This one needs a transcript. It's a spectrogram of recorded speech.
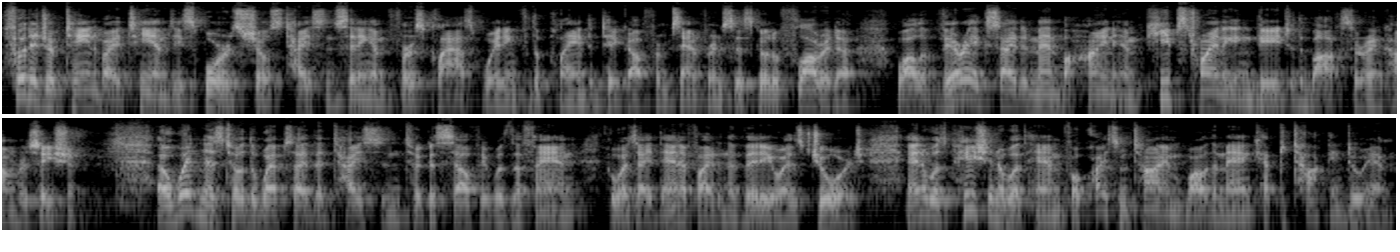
Footage obtained by TMZ Sports shows Tyson sitting in first class waiting for the plane to take off from San Francisco to Florida, while a very excited man behind him keeps trying to engage the boxer in conversation. A witness told the website that Tyson took a selfie with the fan, who was identified in the video as George, and was patient with him for quite some time while the man kept talking to him.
